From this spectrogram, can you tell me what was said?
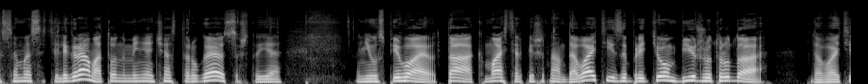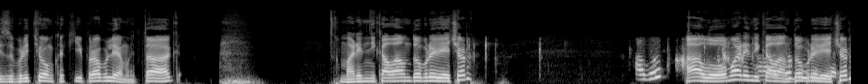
смс и телеграм, а то на меня часто ругаются, что я не успеваю. Так, мастер пишет нам, давайте изобретем биржу труда. Давайте изобретем, какие проблемы. Так, Марина Николаевна, добрый вечер. Алло. Алло, Марина А, Николаевна, добрый вечер.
